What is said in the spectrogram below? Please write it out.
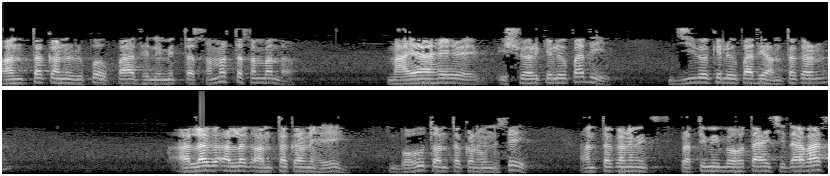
अंतक अनुरूप उपाधि निमित्त समस्त संबंध। माया है ईश्वर के लिए उपाधि, जीव के लिए उपाधि अंतकरण। अलग अलग अंतकरण है, बहुत अंतकरण होने से अंतकरण में प्रतिबिंब होता है चिदाभास।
